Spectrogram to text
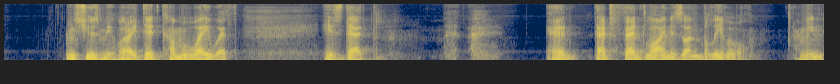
excuse me, what I did come away with is that and that Fendt line is unbelievable. I mean,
